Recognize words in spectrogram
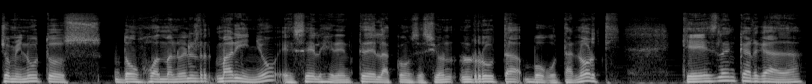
Ocho minutos. Don Juan Manuel Mariño es el gerente de la concesión Ruta Bogotá Norte, que es la encargada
